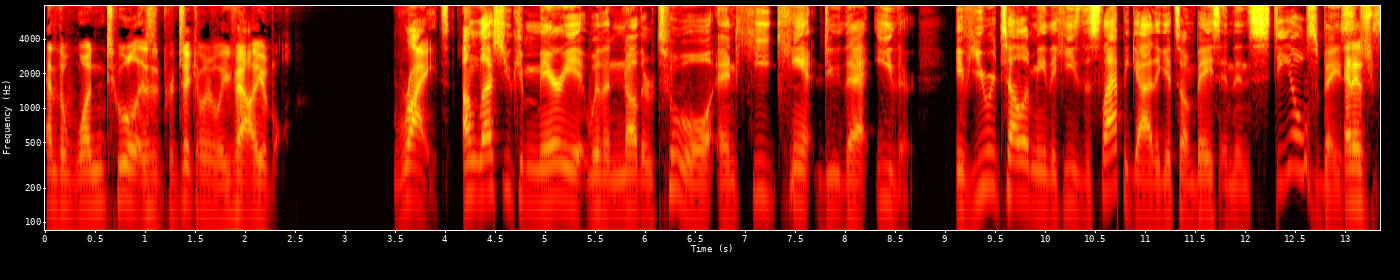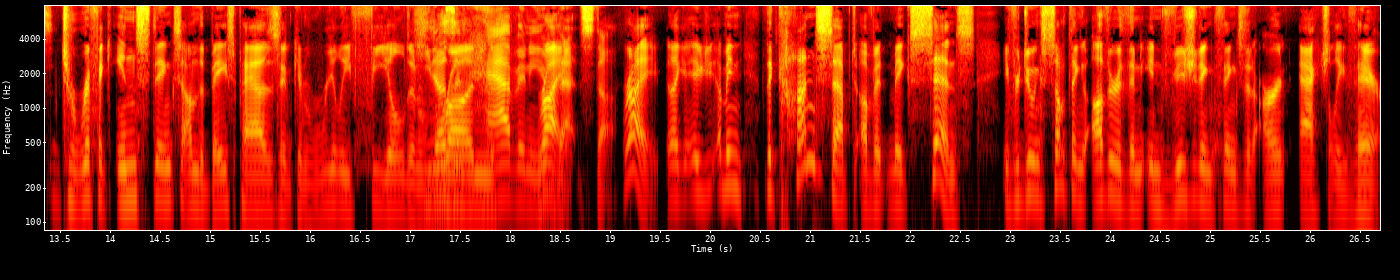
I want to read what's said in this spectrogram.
And the one tool isn't particularly valuable. Right. Unless you can marry it with another tool, and he can't do that either. If you were telling me that he's the slappy guy that gets on base and then steals bases, and has terrific instincts on the base paths and can really field and he doesn't run. have any right. of that stuff. Right. Like I mean, the concept of it makes sense if you're doing something other than envisioning things that aren't actually there.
